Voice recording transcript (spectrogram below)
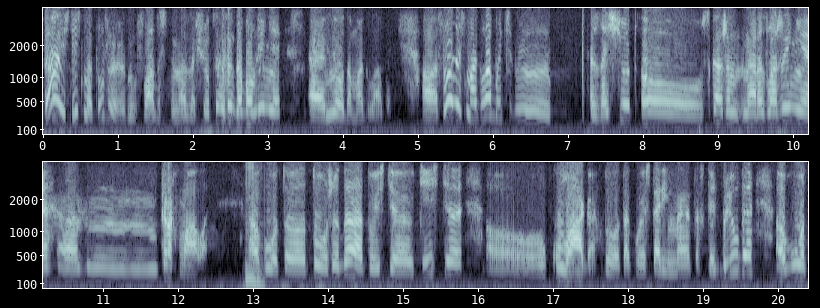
да, естественно, тоже ну, сладость она за счет добавления э, меда могла быть. А, сладость могла быть за счет, скажем, разложения э, крахмала. Mm. Вот, э, тоже, да, то есть э, тесть э, кулага было такое старинное, так сказать, блюдо. Вот,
